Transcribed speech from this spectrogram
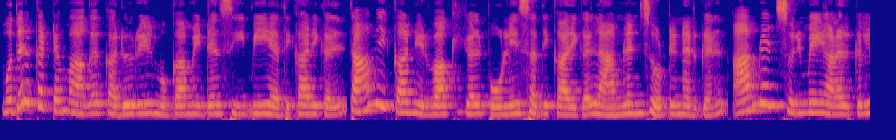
முதல் கட்டமாக கரூரில் முகாமிட்ட சிபிஐ அதிகாரிகள் தாவிகா நிர்வாகிகள் போலீஸ் அதிகாரிகள் ஆம்புலன்ஸ் ஓட்டுநர்கள் ஆம்புலன்ஸ் உரிமையாளர்கள்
